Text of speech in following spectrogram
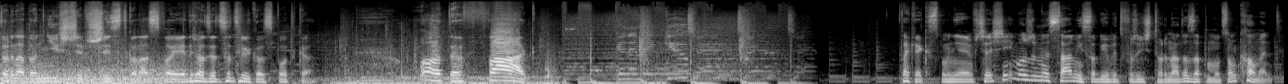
Tornado niszczy wszystko na swojej drodze, co tylko spotka. What the fuck? Tak jak wspomniałem wcześniej, możemy sami sobie wytworzyć tornado za pomocą komend.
